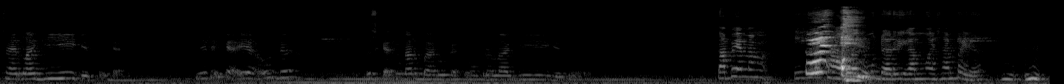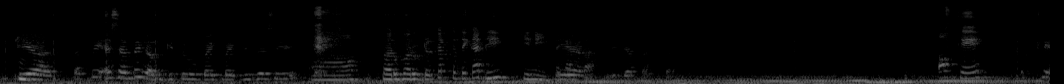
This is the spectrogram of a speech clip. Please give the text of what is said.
cair lagi gitu kayak. Jadi kayak ya udah. Terus kayak ntar baru kayak ngobrol lagi gitu. Tapi emang Ii sahabatmu dari kamu SMP ya? iya tapi SMP nggak begitu baik-baik juga sih. Oh, baru-baru dekat ketika di sini iya Jakarta. di Jakarta. Oke. oke.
